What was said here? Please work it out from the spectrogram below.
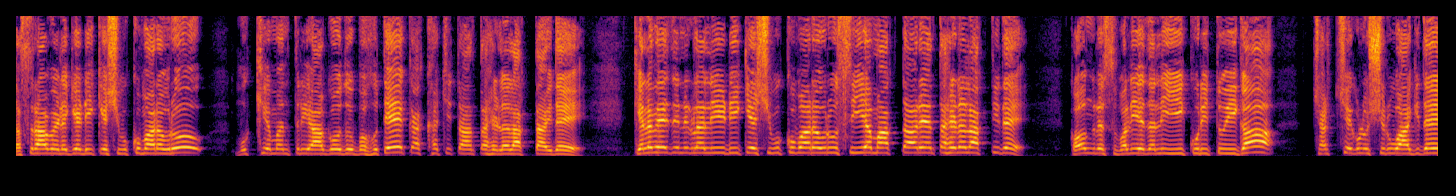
ದಸರಾ ವೇಳೆಗೆ ಡಿ ಕೆ ಶಿವಕುಮಾರ್ ಅವರು ಮುಖ್ಯಮಂತ್ರಿ ಆಗೋದು ಬಹುತೇಕ ಖಚಿತ ಅಂತ ಹೇಳಲಾಗ್ತಾ ಇದೆ. ಕೆಲವೇ ದಿನಗಳಲ್ಲಿ ಡಿ ಕೆ ಶಿವಕುಮಾರ್ ಅವರು ಸಿಎಂ ಆಗ್ತಾರೆ ಅಂತ ಹೇಳಲಾಗ್ತಿದೆ. ಕಾಂಗ್ರೆಸ್ ವಲಯದಲ್ಲಿ ಈ ಕುರಿತು ಈಗ ಚರ್ಚೆಗಳು ಶುರುವಾಗಿದೆ.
